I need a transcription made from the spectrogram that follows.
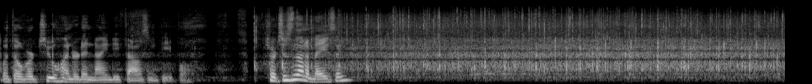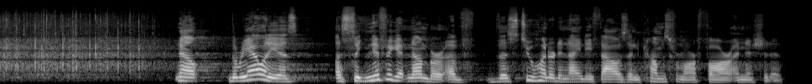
with over 290,000 people. Church, isn't that amazing? Now, the reality is, a significant number of this 290,000 comes from our FAR initiative.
